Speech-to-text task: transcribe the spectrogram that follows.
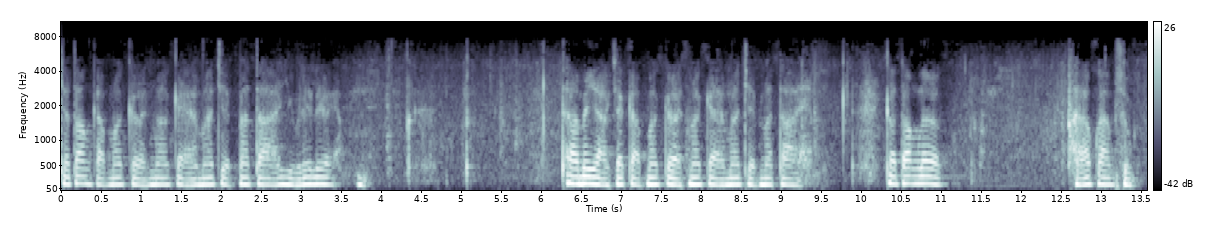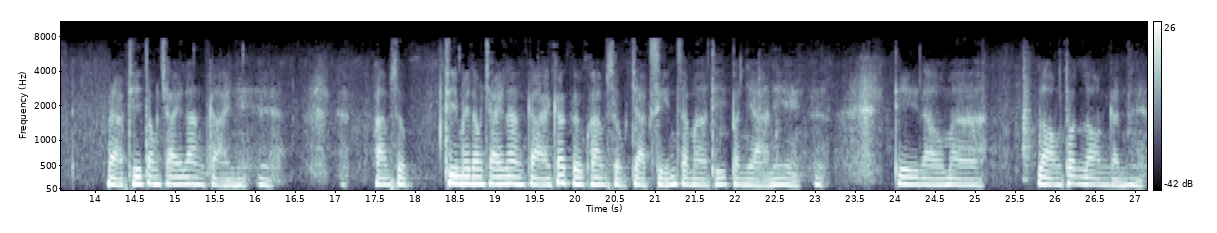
จะต้องกลับมาเกิดมาแก่มาเจ็บมาตายอยู่เรื่อยๆ ถ้าไม่อยากจะกลับมาเกิดมาแก่มาเจ็บมาตาย ก็ต้องเลิกหาความสุขแบบที่ต้องใช้ร่างกายนี่ความสุขที่ไม่ต้องใช้ร่างกายก็คือความสุขจากศีลสมาธิปัญญานี่เองที่เรามาลองทดลองกันเนี่ย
